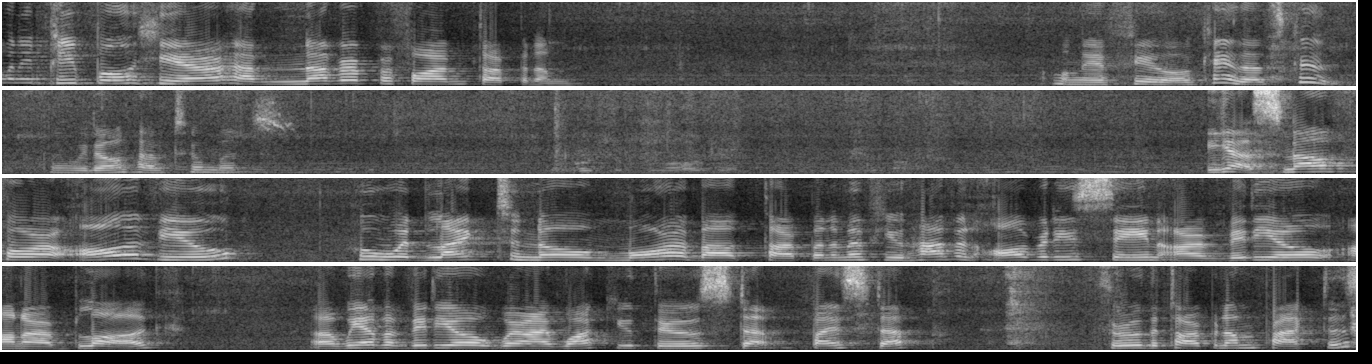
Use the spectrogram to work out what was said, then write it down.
many people here have never performed Tarpanam? Only a few. Okay, that's good. Then we don't have too much. Yes, now for all of you who would like to know more about Tarpanam, if you haven't already seen our video on our blog, uh, we have a video where I walk you through step by step through the Tarpanam practice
